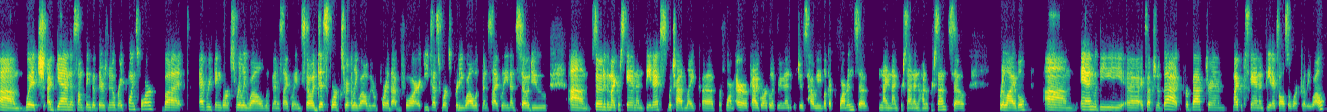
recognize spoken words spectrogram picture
um, which again is something that there's no breakpoints for, but everything works really well with minocycline. So a disc works really well. We reported that before. E-test works pretty well with minocycline, and so do um, so do the microscan and Phoenix, which had like a perform or categorical agreement, which is how we look at performance of 99% and 100%. So reliable. Um, and with the uh, exception of that, for Bactrim, microscan and Phoenix also worked really well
